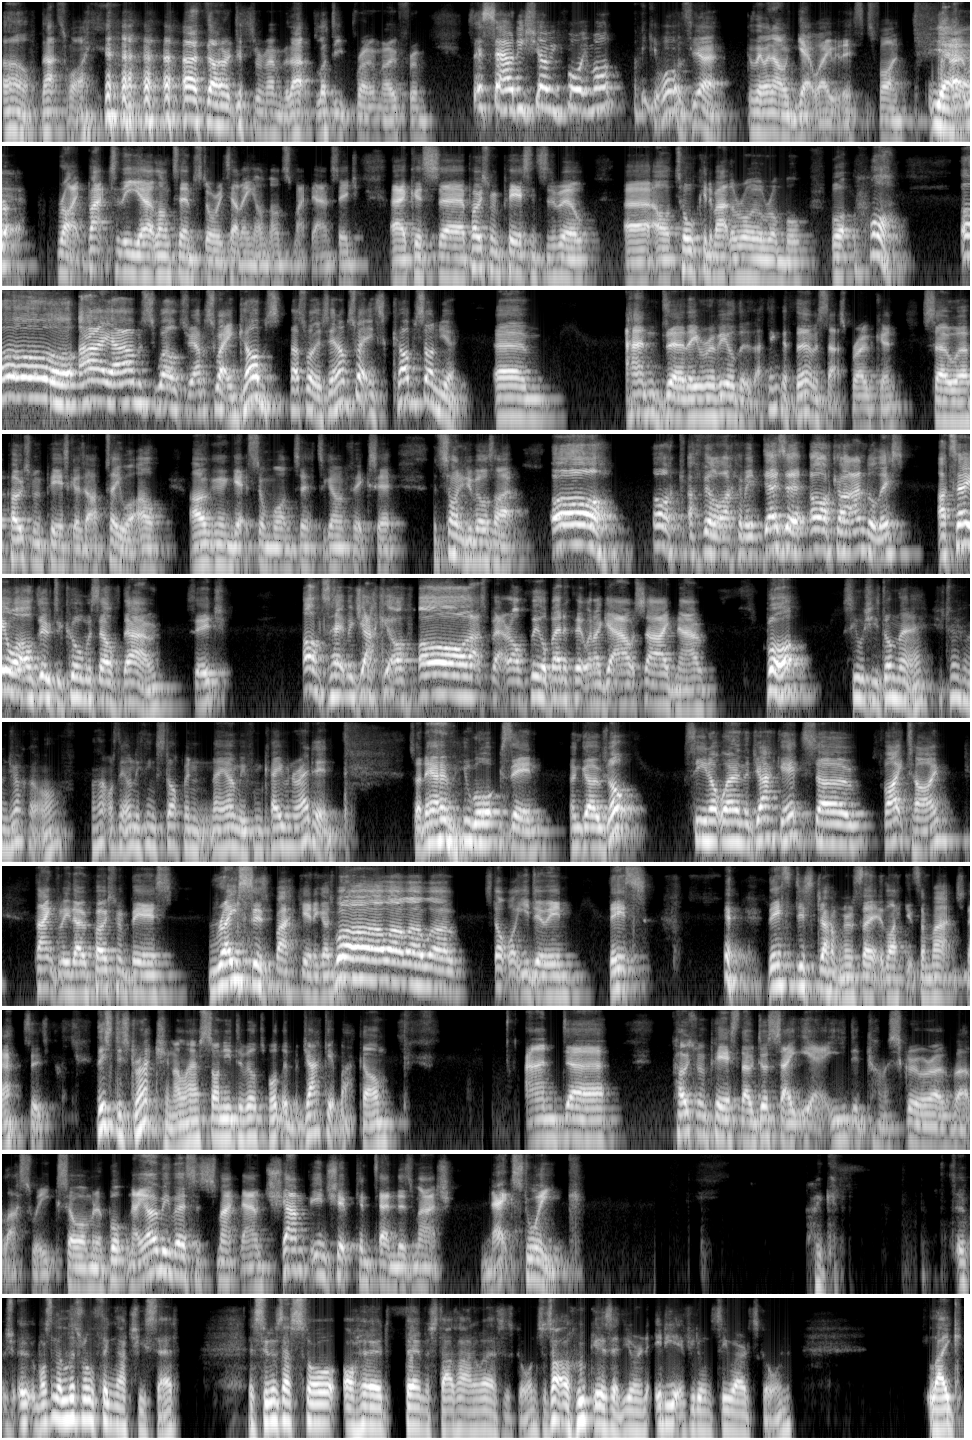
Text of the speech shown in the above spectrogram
Oh, that's why. I just remember that bloody promo from there Saudi show he fought him on? I think it was, yeah. Because they went, "Oh, we can get away with this. It's fine." Yeah. Uh, ri- Right, back to the uh, long-term storytelling on, on SmackDown stage, because uh, Postman Pierce and Seville uh, are talking about the Royal Rumble. But oh, oh, I am sweltering. I'm sweating cobs. That's what they're saying. I'm sweating cobs on you. Um, and uh, they revealed that I think the thermostat's broken. So uh, Postman Pierce goes, "I'll tell you what, I'll I'll go and get someone to, to go and fix it." And Sonya Deville's like, "Oh, oh, I feel like I'm in desert. Oh, I can't handle this. I'll tell you what I'll do to cool myself down, Sige. I'll take my jacket off. Oh, that's better. I'll feel benefit when I get outside now. But see what she's done there? She's taken the jacket off. And that was the only thing stopping Naomi from caving her head in. So Naomi walks in and goes, Oh, see you not wearing the jacket. So fight time. Thankfully, though, Postman Pierce races back in and goes, Whoa, whoa, whoa, whoa. Stop what you're doing. This this distraction, I'm gonna say it like it's a match now. This distraction allows Sonya Deville to put the jacket back on. And uh, Postman Pierce, though, does say, yeah, you did kind of screw her over last week. So I'm going to book Naomi versus SmackDown Championship Contenders match next week. Like, it, was, it wasn't a literal thing that she said. As soon as I saw or heard thermostat, I know where this is going. So it's not a hook, is it? You're an idiot if you don't see where it's going. Like,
